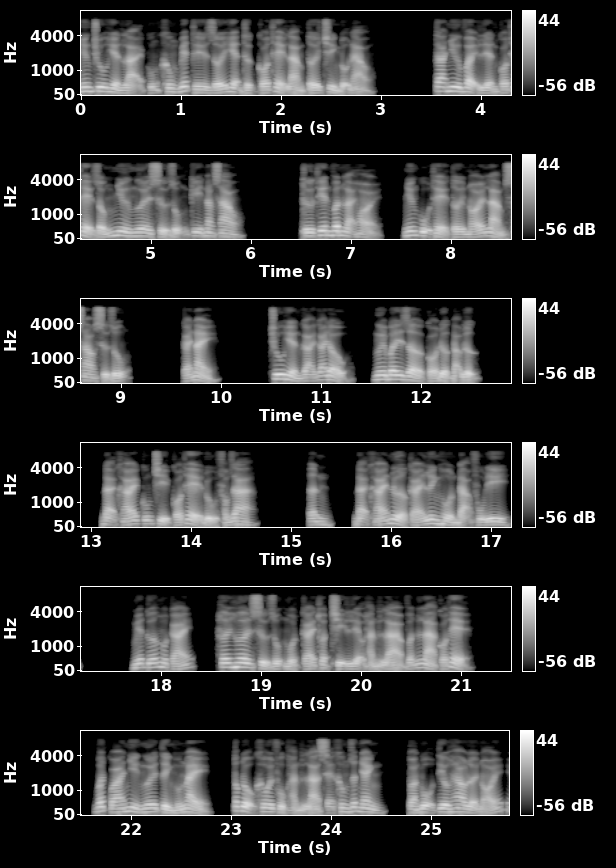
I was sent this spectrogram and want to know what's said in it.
nhưng chu hiền lại cũng không biết thế giới hiện thực có thể làm tới trình độ nào ta như vậy liền có thể giống như ngươi sử dụng kỹ năng sao? Từ thiên vân lại hỏi, nhưng cụ thể tới nói làm sao sử dụng? Cái này, chu hiền gãi gãi đầu, ngươi bây giờ có được đạo lực. Đại khái cũng chỉ có thể đủ phóng ra. Ân, đại khái nửa cái linh hồn đạo phù đi. Miễn cưỡng một cái, hơi hơi sử dụng một cái thuật trị liệu hẳn là vẫn là có thể. Bất quá nhìn ngươi tình huống này, tốc độ khôi phục hẳn là sẽ không rất nhanh, toàn bộ tiêu hao lời nói,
